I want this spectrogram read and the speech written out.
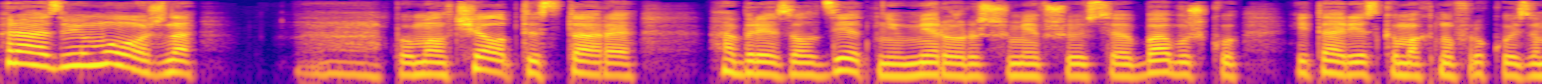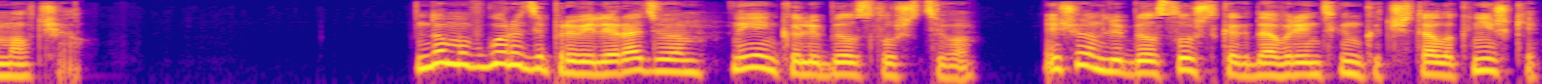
Разве можно?» «Помолчала б ты, старая», — обрезал дед не в меру расшумевшуюся бабушку, и та, резко махнув рукой, замолчал. Дома в городе провели радио, и Янька любил слушать его. Еще он любил слушать, когда Валентинка читала книжки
